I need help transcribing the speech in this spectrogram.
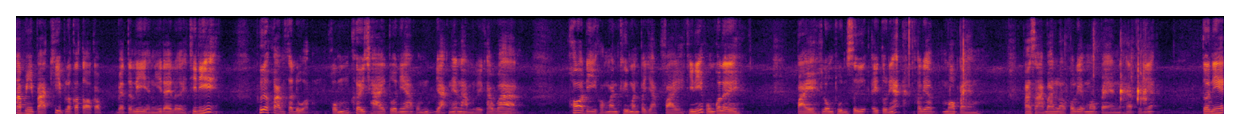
ถ้ามีปากคีบเราก็ต่อกับแบตเตอรี่อย่างนี้ได้เลย ทีนี้เพื่อความสะดวก ผมเคยใช้ตัวนี้ผมอยากแนะนำเลยครับว่า ข้อดีของมันคือมันประหยัดไฟ ทีนี้ผมก็เลยไปลงทุนซื้อไอ้ตัวเนี้ยเขาเรียกหม้อแปลง ภาษาบ้านเราเขาเรียกหม้อแปลงนะครับตัวเนี้ยตัวนี้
